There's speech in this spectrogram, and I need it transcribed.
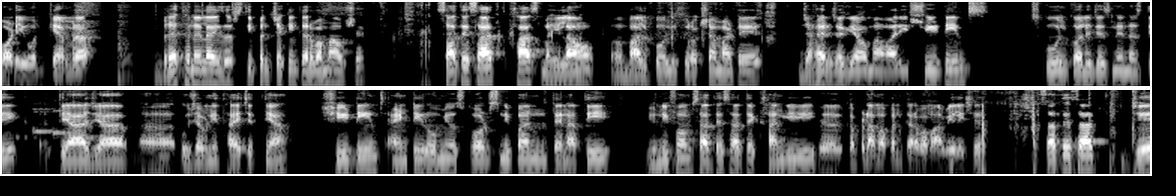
બોડી ઓન કેમેરા બ્રેથ એનાલાઇઝર્સથી પણ ચેકિંગ કરવામાં આવશે. સાથે સાથ ખાસ મહિલાઓ બાળકોની સુરક્ષા માટે જાહેર જગ્યાઓમાં અમારી શી ટીમ્સ, સ્કૂલ કોલેજીસને નજદીક, ત્યાં જ્યાં ઉજવણી થાય છે ત્યાં. શી ટીમ્સ, એન્ટી રોમિયો સ્કોડ્સની પણ તેનાથી યુનિફોર્મ સાથે સાથે ખાનગી કપડામાં પણ કરવામાં આવેલી છે. સાથે સાથ જે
